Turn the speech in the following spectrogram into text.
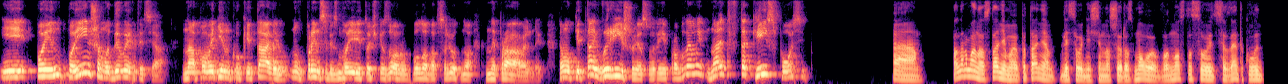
І по, ін- по-іншому дивитися на поведінку Китаю, ну, в принципі, з моєї точки зору, було б абсолютно неправильних. Тому Китай вирішує свої проблеми навіть в такий спосіб. А, пане Романе, останнє моє питання для сьогоднішньої нашої розмови. Воно стосується, знаєте, коли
